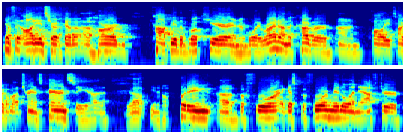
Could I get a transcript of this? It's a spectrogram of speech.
you know, for the audience here, I've got a, a hard copy of the book here, and a boy, right on the cover, um, Paul, you talk about transparency. Uh, yeah. You know, putting uh, before, I guess, before, middle, and after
